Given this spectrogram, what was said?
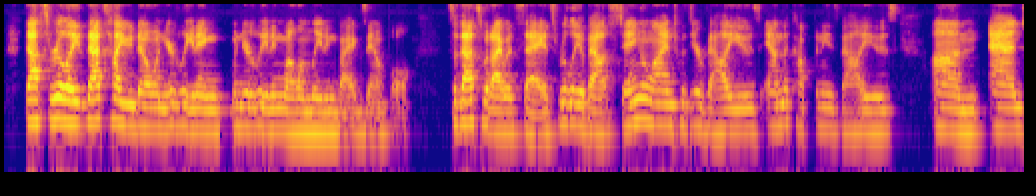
that's really that's how you know when you're leading when you're leading well and leading by example. So that's what I would say. It's really about staying aligned with your values and the company's values um, and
